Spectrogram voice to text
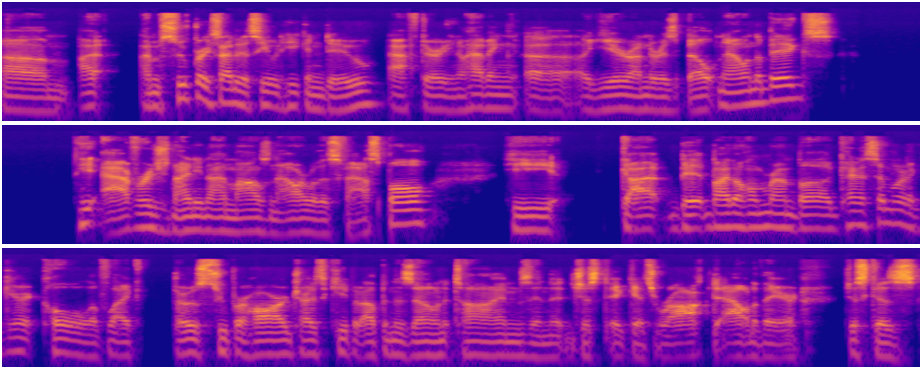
Um, I I'm super excited to see what he can do after you know having a, a year under his belt now in the bigs. He averaged 99 miles an hour with his fastball. He got bit by the home run bug, kind of similar to Gerrit Cole, of like throws super hard, tries to keep it up in the zone at times, and it just it gets rocked out of there just because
